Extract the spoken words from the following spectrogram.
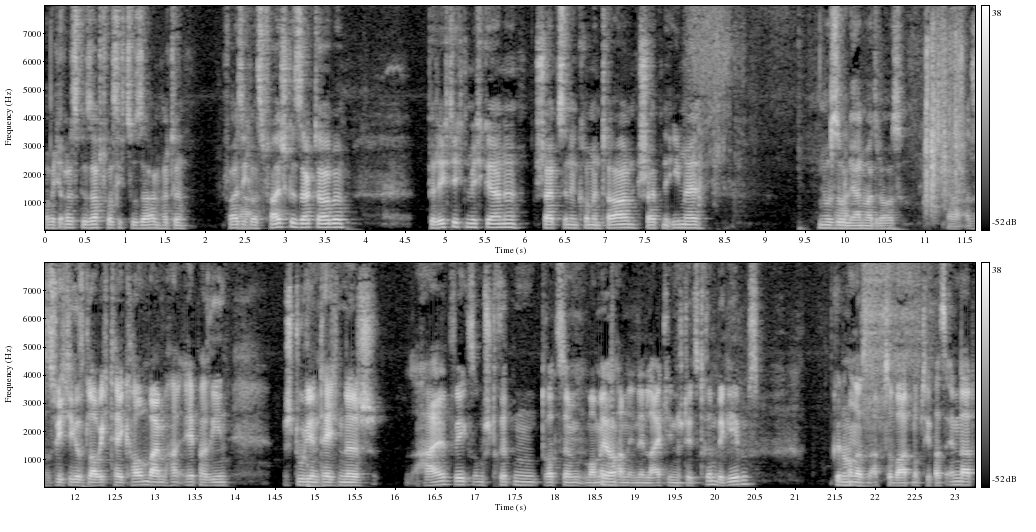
habe ich alles gesagt, was ich zu sagen hatte. Falls ja. ich was falsch gesagt habe, berichtigt mich gerne, schreibt es in den Kommentaren, schreibt eine E-Mail. Nur so ja. lernen wir draus. Ja, also das Wichtige ist, glaube ich, Take Home beim Heparin. Studientechnisch halbwegs umstritten. Trotzdem momentan ja. in den Leitlinien steht es drin. Wir geben es. Genau. Und das ist abzuwarten, ob sich was ändert.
